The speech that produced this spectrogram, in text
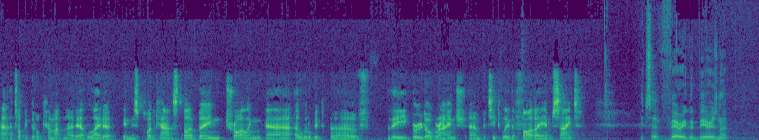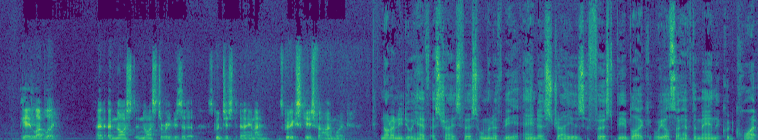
uh, a topic that will come up, no doubt, later in this podcast, I've been trialling uh, a little bit of the Brewdog range, um, particularly the 5am Saint. It's a very good beer, isn't it? Yeah, lovely. And, and nice, nice to revisit it. It's good, just uh, you know, it's a good excuse for homework. Not only do we have Australia's first woman of beer and Australia's first beer bloke, we also have the man that could quite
